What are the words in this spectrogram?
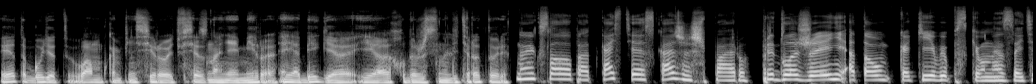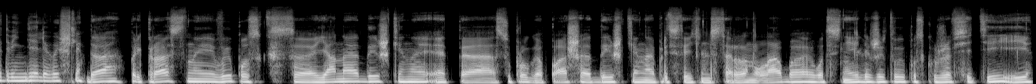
И это будет вам компенсировать все знания мира и о беге, и о художественной литературе. Ну и, к слову, о подкасте скажешь пару предложений о том, какие выпуски у нас за эти две недели вышли. Да, прекрасный выпуск с Яной Адышкиной. Это супруга Паши Паша Дышкина, представительница Ранлаба. Вот с ней лежит выпуск уже в сети, и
